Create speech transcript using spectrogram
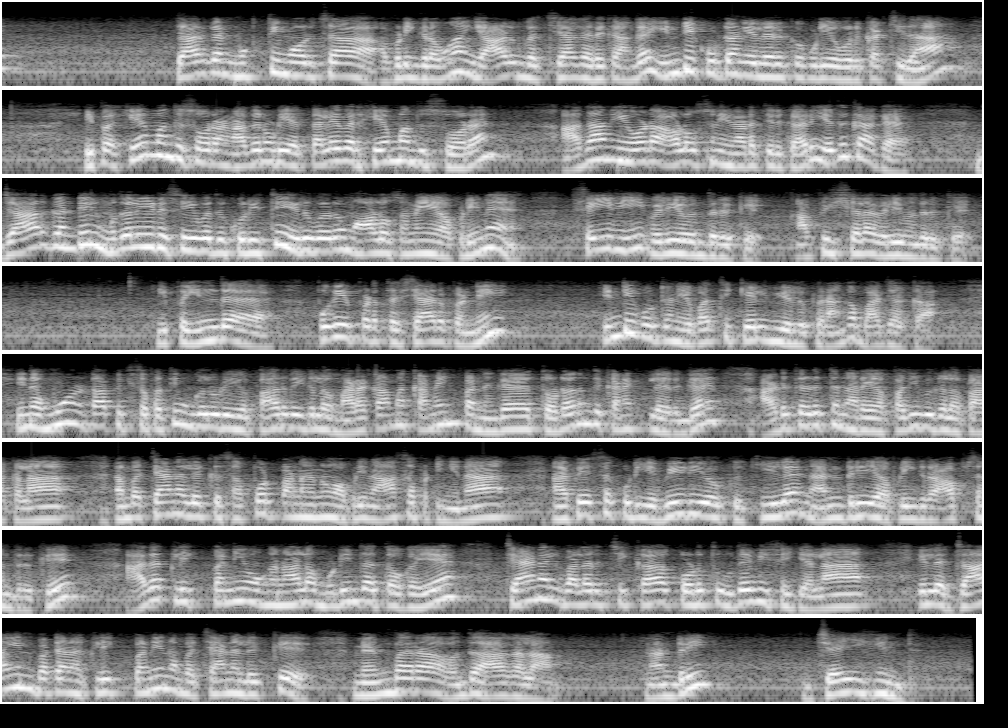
ஜார்க்கண்ட் முக்தி மோர்ச்சா அப்படிங்கிறவங்க இங்கே ஆளும் கட்சியாக இருக்காங்க. இந்தி கூட்டணியில் இருக்கக்கூடிய ஒரு கட்சி தான் இப்போ ஹேமந்த் சோரன் அதனுடைய தலைவர் ஹேமந்த் சோரன் அதானியோட ஆலோசனை நடத்தியிருக்காரு எதுக்காக? ஜார்க்கண்டில் முதலீடு செய்வது குறித்து இருவரும் ஆலோசனை அப்படின்னு செய்தி வெளிவந்திருக்கு. அஃபிஷியலாக வெளிவந்திருக்கு. இப்போ இந்த புகைப்படத்தை ஷேர் பண்ணி இந்தி கூட்டணியை பற்றி கேள்வி எழுப்புறாங்க பாஜக. இந்த மூணு டாபிக்ஸை பற்றி உங்களுடைய பார்வைகளை மறக்காம கமெண்ட் பண்ணுங்க. தொடர்ந்து கனெக்ட்ல இருங்க. அடுத்தடுத்து நிறைய பதிவுகளை பார்க்கலாம். நம்ம சேனலுக்கு சப்போர்ட் பண்ணணும் அப்படின்னு ஆசைப்பட்டீங்கன்னா நான் பேசக்கூடிய வீடியோக்கு கீழே நன்றி அப்படிங்கிற ஆப்ஷன் இருக்கு. அதை கிளிக் பண்ணி உங்களால் முடிந்த தொகையை சேனல் வளர்ச்சிக்காக கொடுத்து உதவி செய்யலாம். இல்லை ஜாயின் பட்டனை கிளிக் பண்ணி நம்ம சேனலுக்கு மெம்பராக வந்து ஆகலாம். நன்றி. ஜெய் ஹிந்த்.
